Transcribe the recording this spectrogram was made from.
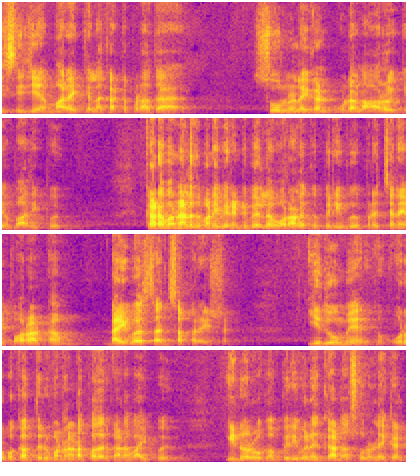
இசிஜி எம்ஆர்ஐக்கெல்லாம் கட்டப்படாத சூழ்நிலைகள் உடல் ஆரோக்கியம் பாதிப்பு. கணவன் அல்லது மனைவி ரெண்டு பேரில் ஒரு ஆளுக்கு பிரிவு பிரச்சனை போராட்டம் டைவர்ஸ் அண்ட் செப்பரேஷன் இதுவுமே இருக்குது ஒரு பக்கம் திருமணம் நடப்பதற்கான வாய்ப்பு இன்னொரு பக்கம் பிரிவினுக்கான சூழ்நிலைகள்.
